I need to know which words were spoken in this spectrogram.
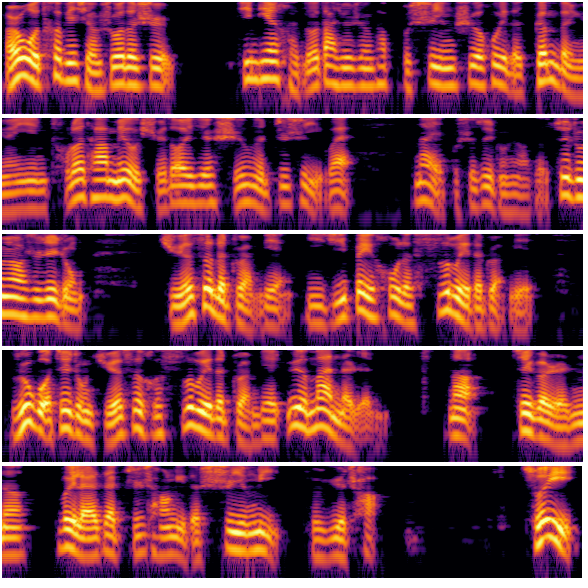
而我特别想说的是，今天很多大学生他不适应社会的根本原因，除了他没有学到一些实用的知识以外，那也不是最重要的。最重要是这种角色的转变以及背后的思维的转变。如果这种角色和思维的转变越慢的人，那这个人呢，未来在职场里的适应力就越差。所以，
